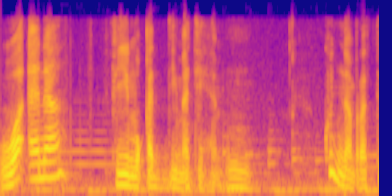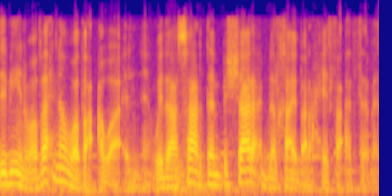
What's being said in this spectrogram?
وأنا في مقدمتهم. كنا مرتبين وضعنا ووضع عوائلنا. وإذا صار دم بالشارع ابن الخايبة راح يدفع الثمن.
